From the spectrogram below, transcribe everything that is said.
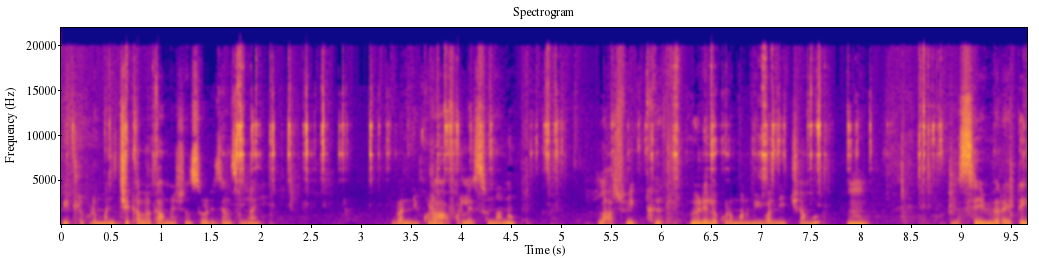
వీటిలో కూడా మంచి కలర్ కాంబినేషన్స్ డిజైన్స్ ఉన్నాయి. ఇవన్నీ కూడా ఆఫర్లు ఇస్తున్నాను. లాస్ట్ వీక్ వీడియోలో కూడా మనం ఇవన్నీ ఇచ్చాము. Same variety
